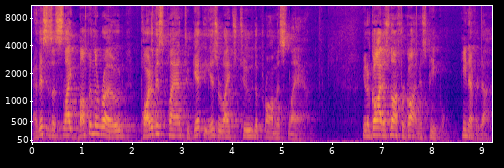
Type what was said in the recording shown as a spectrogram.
And this is a slight bump in the road, part of his plan to get the Israelites to the promised land. You know, God has not forgotten his people, he never does.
